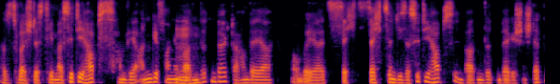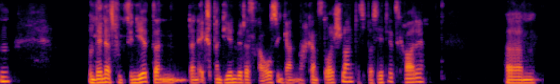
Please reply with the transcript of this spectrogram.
Also zum Beispiel das Thema City Hubs haben wir angefangen in mhm. Baden-Württemberg. Da haben wir ja, haben wir ja jetzt 16 dieser City Hubs in baden-württembergischen Städten. Und wenn das funktioniert, dann, dann expandieren wir das raus in, nach ganz Deutschland. Das passiert jetzt gerade. Ähm,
